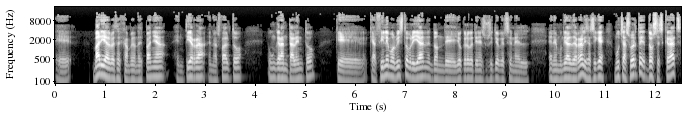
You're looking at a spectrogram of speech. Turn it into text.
eh, varias veces campeón de España, en tierra, en asfalto, un gran talento que, que al fin le hemos visto brillar donde yo creo que tiene su sitio, que es en el, en el Mundial de Rallys. Así que mucha suerte, dos scratch,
